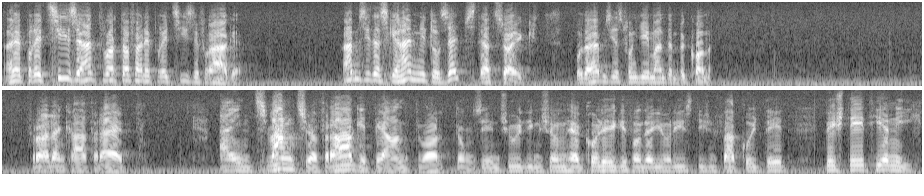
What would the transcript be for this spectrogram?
Eine präzise Antwort auf eine präzise Frage. Haben Sie das Geheimmittel selbst erzeugt oder haben Sie es von jemandem bekommen? Fräulein Karfreit, ein Zwang zur Fragebeantwortung, Sie entschuldigen schon, Herr Kollege von der juristischen Fakultät, besteht hier nicht.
